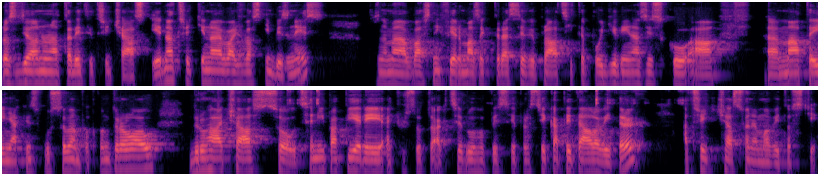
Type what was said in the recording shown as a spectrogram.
rozděleno na tady ty tři části. Jedna třetina je váš vlastní biznis, to znamená vlastní firma, ze které si vyplácíte podíly na zisku a Eh, máte ji nějakým způsobem pod kontrolou. Druhá část jsou cený papíry, ať už jsou to akcie, dluhopisy, prostě kapitálový trh. A třetí část jsou nemovitosti.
